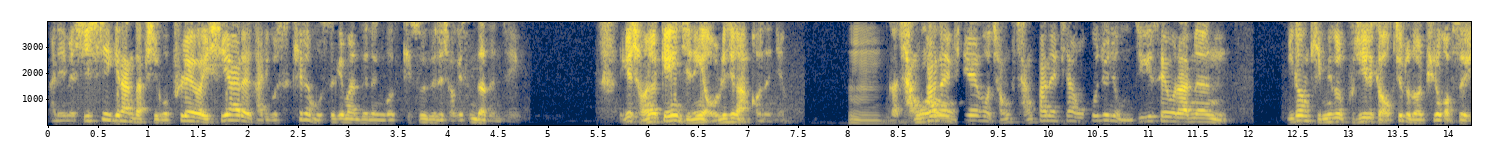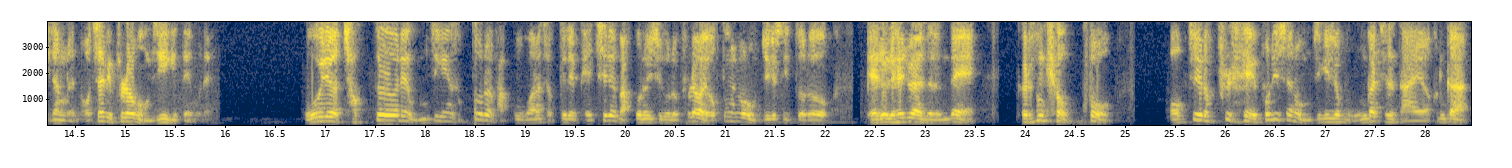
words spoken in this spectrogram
아니면 CC기를 한답시고 플레이어의 시야를 가리고 스킬을 못 쓰게 만드는 것 기술들을 저기 쓴다든지 이게 전혀 게임 진행에 어울리지가 않거든요. 음. 그러니까 장판을 오. 피하고 정- 장판을 피하고 꾸준히 움직이세요라는 이런 gimmick을 굳이 이렇게 억지로 넣을 필요가 없어요 이 장르는 어차피 플레이어가 움직이기 때문에 오히려 적들의 움직이는 속도를 바꾸거나 적들의 배치를 바꾸는 식으로 플레이어가 역동적으로 움직일 수 있도록 배려를 해줘야 되는데 그런 게 없고 억지로 플레이 포지션을 움직이려고 온갖 짓을 다 해요 그러니까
